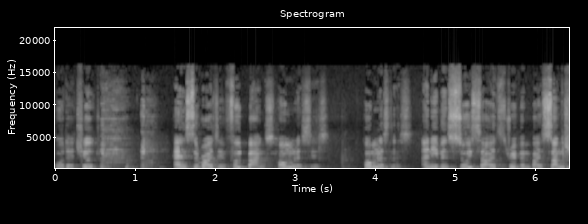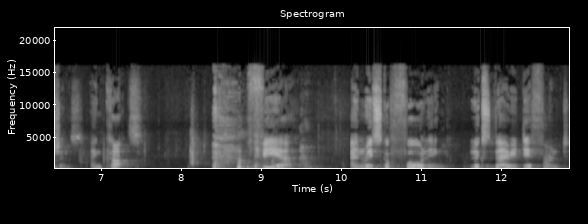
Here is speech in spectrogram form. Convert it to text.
or their children. Hence the rise in food banks, homelessness, homelessness, and even suicides driven by sanctions and cuts. Fear and risk of falling looks very different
